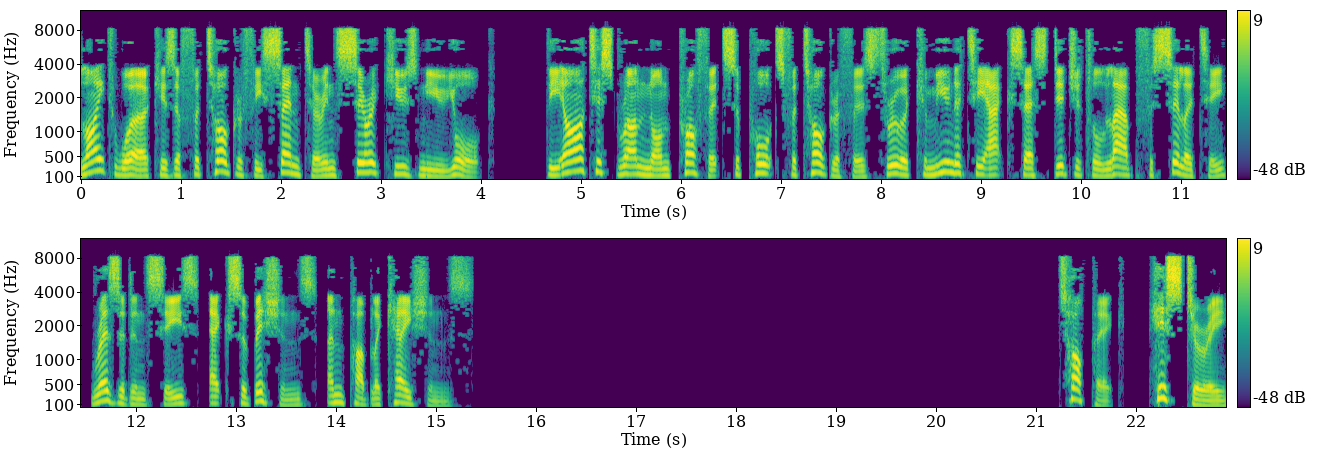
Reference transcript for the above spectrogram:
Light Work is a photography center in Syracuse, New York. The artist-run non-profit supports photographers through a community access digital lab facility, residencies, exhibitions, and publications. History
